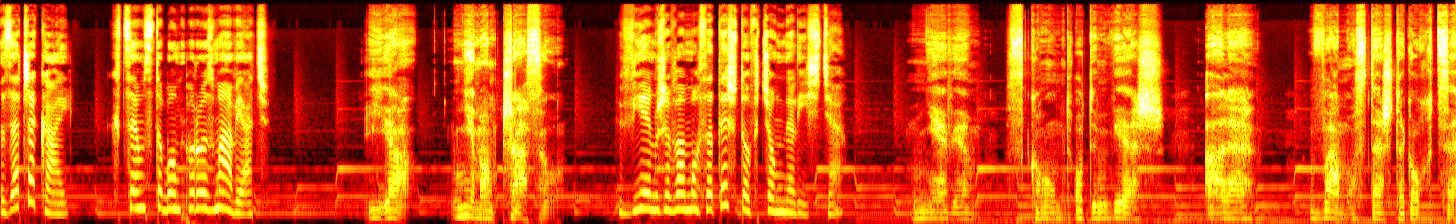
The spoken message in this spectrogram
Zaczekaj. Chcę z tobą porozmawiać. Ja nie mam czasu. Wiem, że Wamosa też to wciągnęliście. Nie wiem skąd o tym wiesz, ale Vamos też tego chce.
